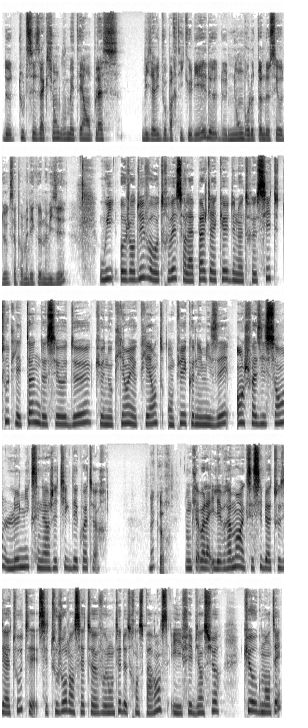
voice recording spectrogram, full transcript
de toutes ces actions que vous mettez en place vis-à-vis de vos particuliers, de, nombre de tonnes de CO2 que ça permet d'économiser? Oui, aujourd'hui, vous retrouvez sur la page d'accueil de notre site toutes les tonnes de CO2 que nos clients et clientes ont pu économiser en choisissant le mix énergétique d'Équateur. D'accord. Donc voilà, il est vraiment accessible à tous et à toutes et c'est toujours dans cette volonté de transparence et il fait bien sûr que augmenter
